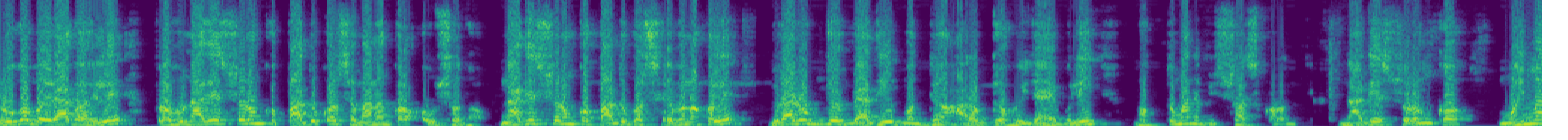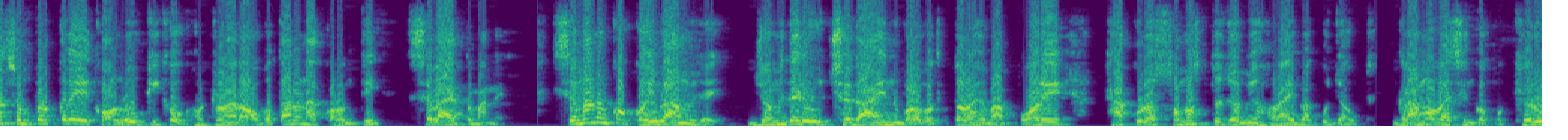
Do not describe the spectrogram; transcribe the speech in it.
ରୋଗ ବୈରାଗ ହେଲେ ପ୍ରଭୁ ନାଗେଶ୍ୱରଙ୍କ ପାଦୁକ ସେମାନଙ୍କର ଔଷଧ। ନାଗେଶ୍ୱରଙ୍କ ପାଦୁକ ସେବନ କଲେ ଦୁରାରୋଗ୍ୟ ବ୍ୟାଧି ମଧ୍ୟ ଆରୋଗ୍ୟ ହୋଇଯାଏ ବୋଲି ଭକ୍ତମାନେ ବିଶ୍ୱାସ କରନ୍ତି। ନାଗେଶ୍ୱରଙ୍କ ମହିମା ସମ୍ପର୍କରେ ଏକ ଅଲୌକିକ ଘଟଣାର ଅବତାରଣା କରନ୍ତି ସେବାୟତ ମାନେ ସେମାନଙ୍କ କହିବା ଅନୁଯାୟୀ ଜମିଦାରୀ ଉଚ୍ଛେଦ ଆଇନ ବଳବତ୍ତର ହେବା ପରେ ଠାକୁର ସମସ୍ତ ଜମି ହରାଇବାକୁ ଯାଉଥିଲେ। ଗ୍ରାମବାସୀଙ୍କ ପକ୍ଷରୁ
